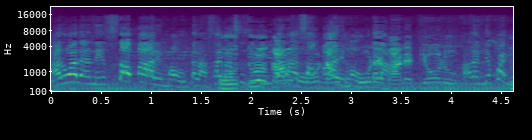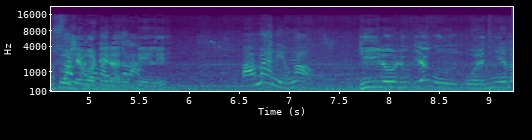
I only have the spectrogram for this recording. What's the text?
ငါတို့ကလည်းနေစောက်ပါတယ်မဟုတ်ဘူးဟလားဟိုသူတို့ကောင်းဖို့နောက်ခိုးနဲ့ဘာနဲ့ပြောလို့ဟာလည်းမျက်ခွက်သူဆိုရှယ်ဘောတင်တာသူတင်လေဘာမှနေငါ့ဒီလိုလူတယောက်ကိုဟိုညှင်းမ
